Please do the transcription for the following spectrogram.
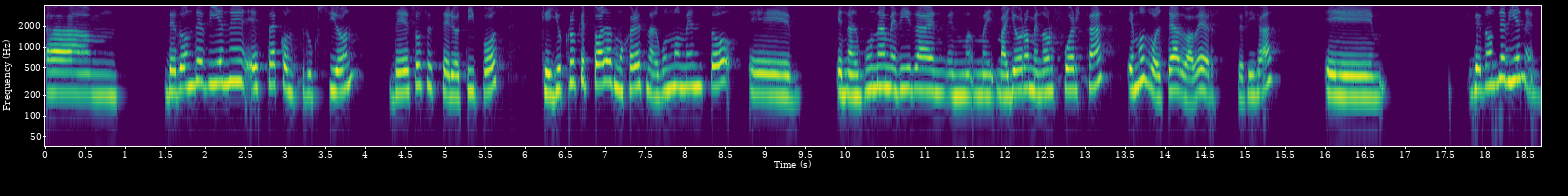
¿de dónde viene esta construcción de esos estereotipos que yo creo que todas las mujeres en algún momento eh, en alguna medida, en, mayor o menor fuerza, hemos volteado a ver, ¿te fijas? Eh, ¿De dónde vienen?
